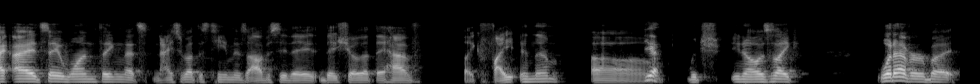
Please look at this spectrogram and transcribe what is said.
I, I'd say one thing that's nice about this team is obviously they they show that they have like fight in them. Um, Yeah. Which you know is like whatever, but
